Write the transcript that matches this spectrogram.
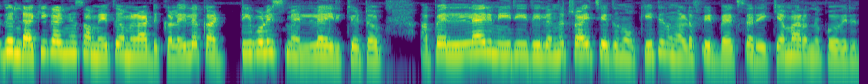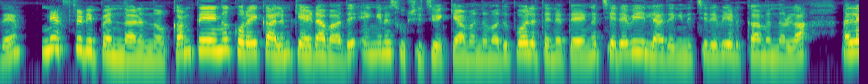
ഇത് ഉണ്ടാക്കി കഴിഞ്ഞ സമയത്ത് നമ്മൾ അടുക്കളയിലൊക്കെ അടിപൊളി സ്മെല്ലായിരിക്കും കേട്ടോ അപ്പോൾ എല്ലാവരും ഈ രീതിയിലൊന്ന് ട്രൈ ചെയ്ത് നോക്കിയിട്ട് നിങ്ങളുടെ ഫീഡ്ബാക്ക്സ് അറിയിക്കാൻ മറന്നു പോകരുതേ നെക്സ്റ്റ് ടിപ്പ് എന്താണെന്ന് നോക്കാം. തേങ്ങ കുറേ കാലം കേടാവാതെ എങ്ങനെ സൂക്ഷിച്ചു വെക്കാമെന്നും അതുപോലെ തന്നെ തേങ്ങ ചിരവിയില്ലാതെ എങ്ങനെ ചിരവി എടുക്കാമെന്നുള്ള നല്ല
